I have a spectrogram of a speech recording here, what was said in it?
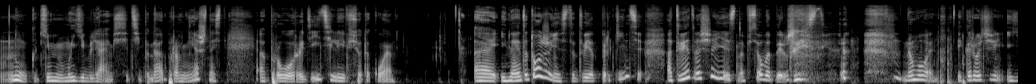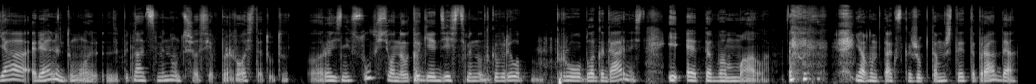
ну, какими мы являемся, типа, да, про внешность, э, про родителей и все такое. Э, и на это тоже есть ответ, прикиньте. Ответ вообще есть на все в этой жизни. ну вот. И, короче, я реально думала, за 15 минут сейчас я просто тут разнесу все, но в итоге я 10 минут говорила про благодарность, и этого мало. я вам так скажу, потому что это, правда,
